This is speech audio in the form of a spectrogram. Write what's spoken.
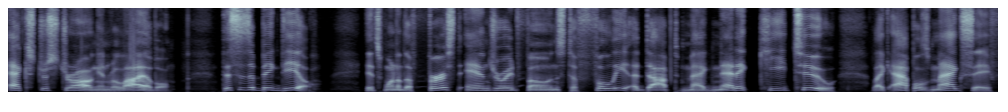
extra strong and reliable. This is a big deal. It's one of the first Android phones to fully adopt magnetic Qi 2, like Apple's MagSafe,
